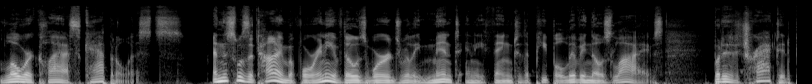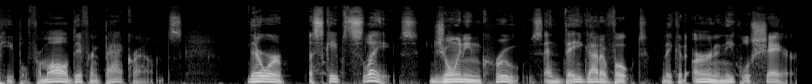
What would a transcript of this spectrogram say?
lower class capitalists. And this was a time before any of those words really meant anything to the people living those lives, but it attracted people from all different backgrounds. There were escaped slaves joining crews, and they got a vote. They could earn an equal share.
